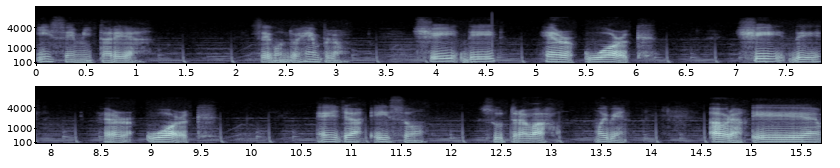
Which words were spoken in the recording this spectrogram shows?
Hice mi tarea. Segundo ejemplo. She did her work. She did her work. Ella hizo su trabajo. Muy bien. Ahora, eh,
